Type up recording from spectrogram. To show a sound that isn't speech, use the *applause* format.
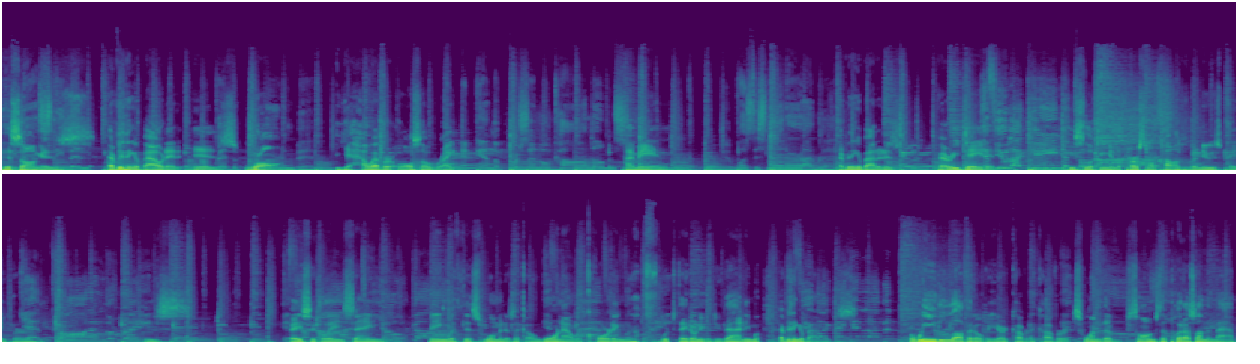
This song is everything about it is wrong. Yeah, however, also right. I mean, everything about it is very dated. He's looking in the personal columns of a newspaper. He's basically saying being with this woman is like a worn out recording, *laughs* which they don't even do that anymore. Everything about it is. But we love it over here at Cover to Cover. It's one of the songs that put us on the map.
